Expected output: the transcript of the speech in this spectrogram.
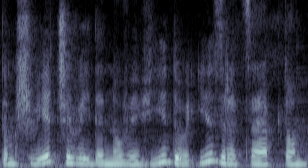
тим швидше вийде нове відео із рецептом.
